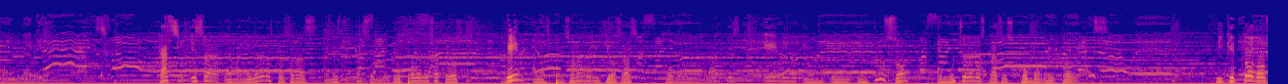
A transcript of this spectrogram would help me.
caminar en ignorancia. Casi esa, la mayoría de las personas, en este caso el grupo de los ateos, ven a las personas religiosas como ignorantes, en, incluso en muchos de los casos como retrógradas. Y que todos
